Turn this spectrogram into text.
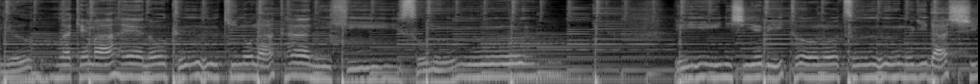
夜明け前の空気の中に潜むいにしえ人の紡ぎ出し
